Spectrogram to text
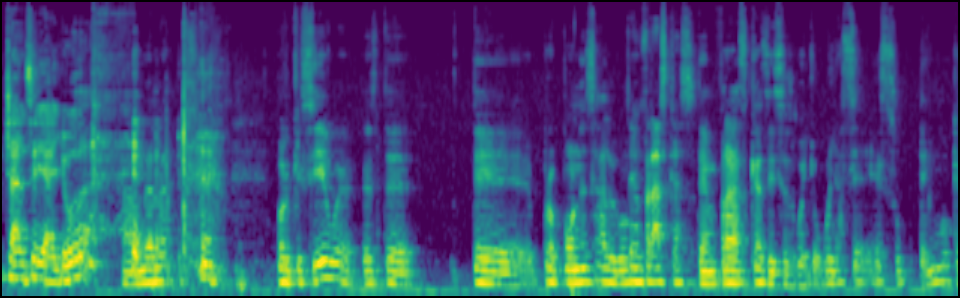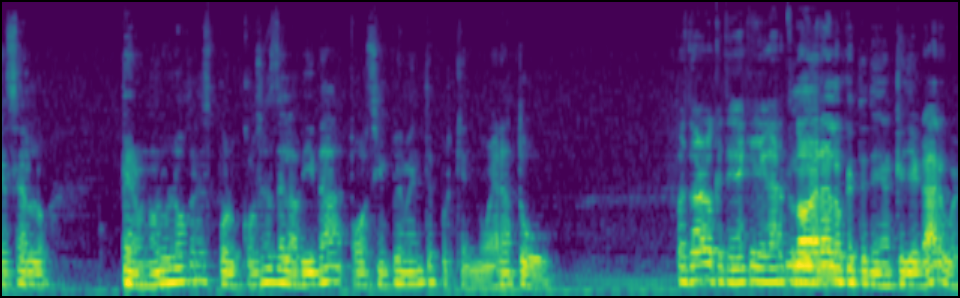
Chance y ayuda. ándala. Porque sí, güey, este, te propones algo, Te enfrascas. te enfrascas, dices, güey, yo voy a hacer eso, tengo que hacerlo, pero no lo logras por cosas de la vida o simplemente porque no era tu, Pues no era lo que tenía que llegar. tu no vida, era lo que tenía que llegar, güey.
